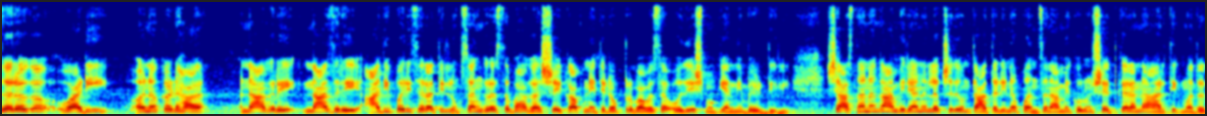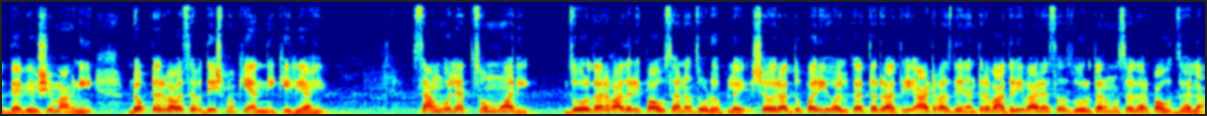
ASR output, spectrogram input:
सरगवाडी अनकढाळ नागरे नाझरे आदी परिसरातील नुकसानग्रस्त भागात शेकाप नेते डॉक्टर बाबासाहेब देशमुख यांनी भेट दिली. शासनानं गांभीर्यानं लक्ष देऊन तातडीनं पंचनामे करून शेतकऱ्यांना आर्थिक मदत द्यावी अशी मागणी डॉक्टर बाबासाहेब देशमुख यांनी केली आहे. सांगोल्यात सोमवारी जोरदार वादळी पावसानं झोडपलंय. शहरात दुपारी हलका तर रात्री आठ वाजल्यानंतर वादळी वाऱ्यासह जोरदार मुसळधार पाऊस झाला.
